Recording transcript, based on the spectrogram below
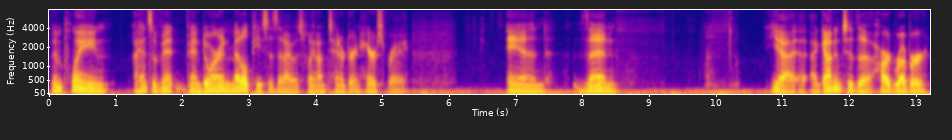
been playing. I had some Van, Van Doren metal pieces that I was playing on tenor during Hairspray, and then yeah, I got into the hard rubber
